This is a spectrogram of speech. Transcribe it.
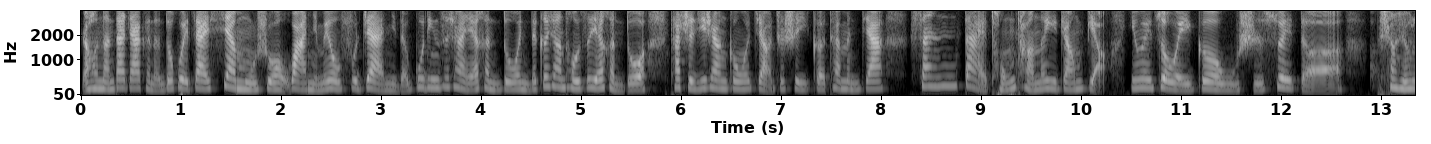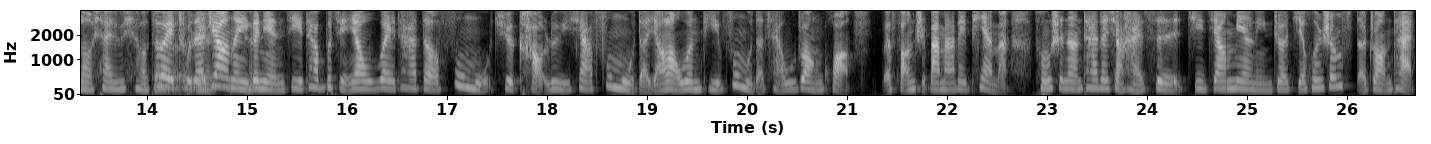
然后呢，大家可能都会在羡慕说，哇，你没有负债，你的固定资产也很多，你的各项投资也很多。他实际上跟我讲，这是一个他们家三代同堂的一张表，因为作为一个五十岁的。上有老下有小的，对，处在这样的一个年纪，他不仅要为他的父母去考虑一下父母的养老问题、父母的财务状况，防止爸妈被骗嘛。同时呢，他的小孩子即将面临着结婚生子的状态，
